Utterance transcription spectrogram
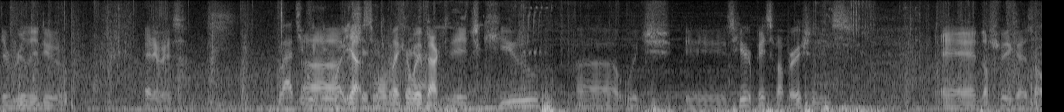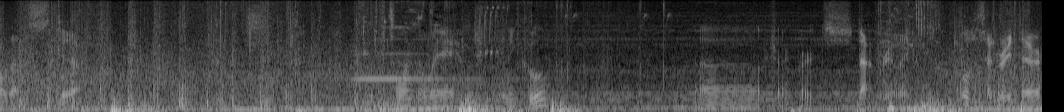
they really do. Anyways, Glad you were here uh, yeah. So we'll make our way back to the HQ, uh, which is here, at base of operations, and I'll show you guys all that stuff. What's along the way? Anything cool? Uh, electronic parts. Not really. We'll just head right there.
